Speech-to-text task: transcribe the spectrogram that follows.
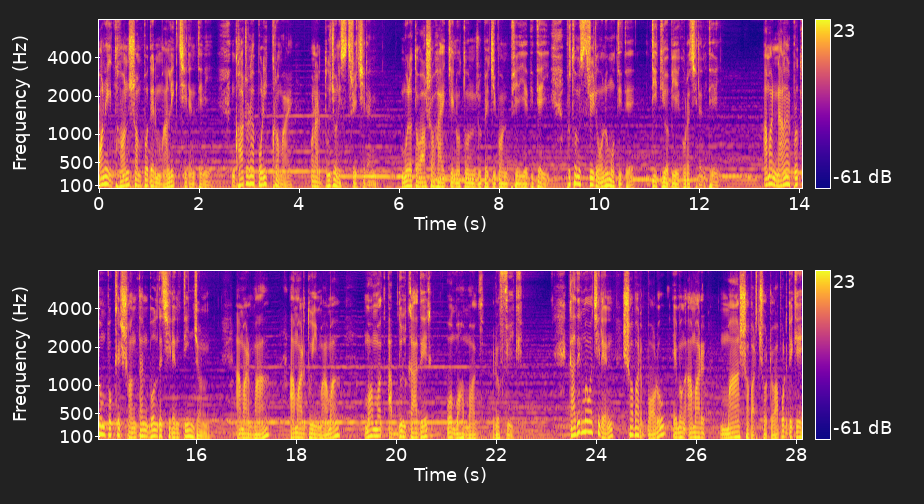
অনেক ধন সম্পদের মালিক ছিলেন তিনি। ঘটনা পরিক্রমায় ওনার দুজন স্ত্রী ছিলেন। মূলত অসহায়কে নতুন রূপে জীবন ফিরিয়ে দিতেই প্রথম স্ত্রীর অনুমতিতে দ্বিতীয় বিয়ে করেছিলেন তিনি। আমার নানার প্রথম পক্ষের সন্তান বলতে ছিলেন তিনজন, আমার মা, আমার দুই মামা, মোহাম্মদ আব্দুল কাদের ও মোহাম্মদ রফিক। কাদের মামা ছিলেন সবার বড় এবং আমার মা সবার ছোট, অপরদিকে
